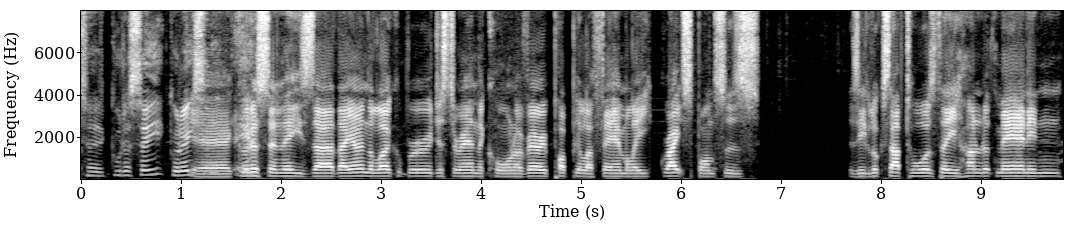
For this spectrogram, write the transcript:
To Goodison. Goodison. Yeah, Goodison. He's uh, they own the local brewery just around the corner. Very popular family, great sponsors. As he looks up towards the hundredth man in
